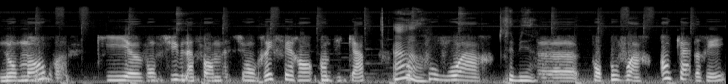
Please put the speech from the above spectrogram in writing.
nos membres qui euh, vont suivre la formation référent handicap ah, pour pouvoir bien. pour pouvoir encadrer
